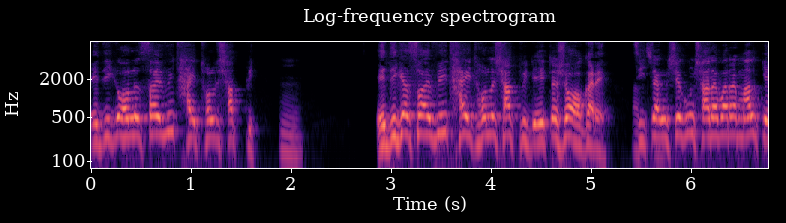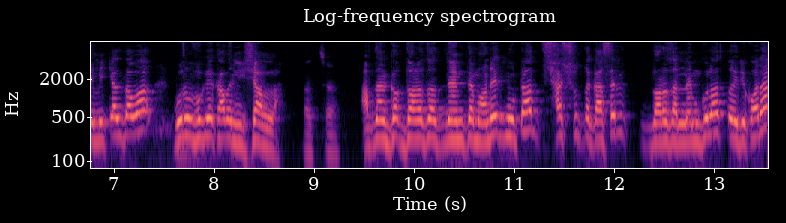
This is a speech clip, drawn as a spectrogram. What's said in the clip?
এদিকে হলো ছয় ফিট হাইট হলো সাত ফিট এদিকে ছয় ফিট হাইট হলো সাত ফিট এইটা সহকারে। চিচাং সেগুন সাড়ে বারে মাল কেমিক্যাল দেওয়া গরু ভুগে খাবেন ইনশাল্লাহ আচ্ছা। আপনার দরজার নেম তেম অনেক মোটা শাশ্বত গাছের দরজার নেমগুলা তৈরি করা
